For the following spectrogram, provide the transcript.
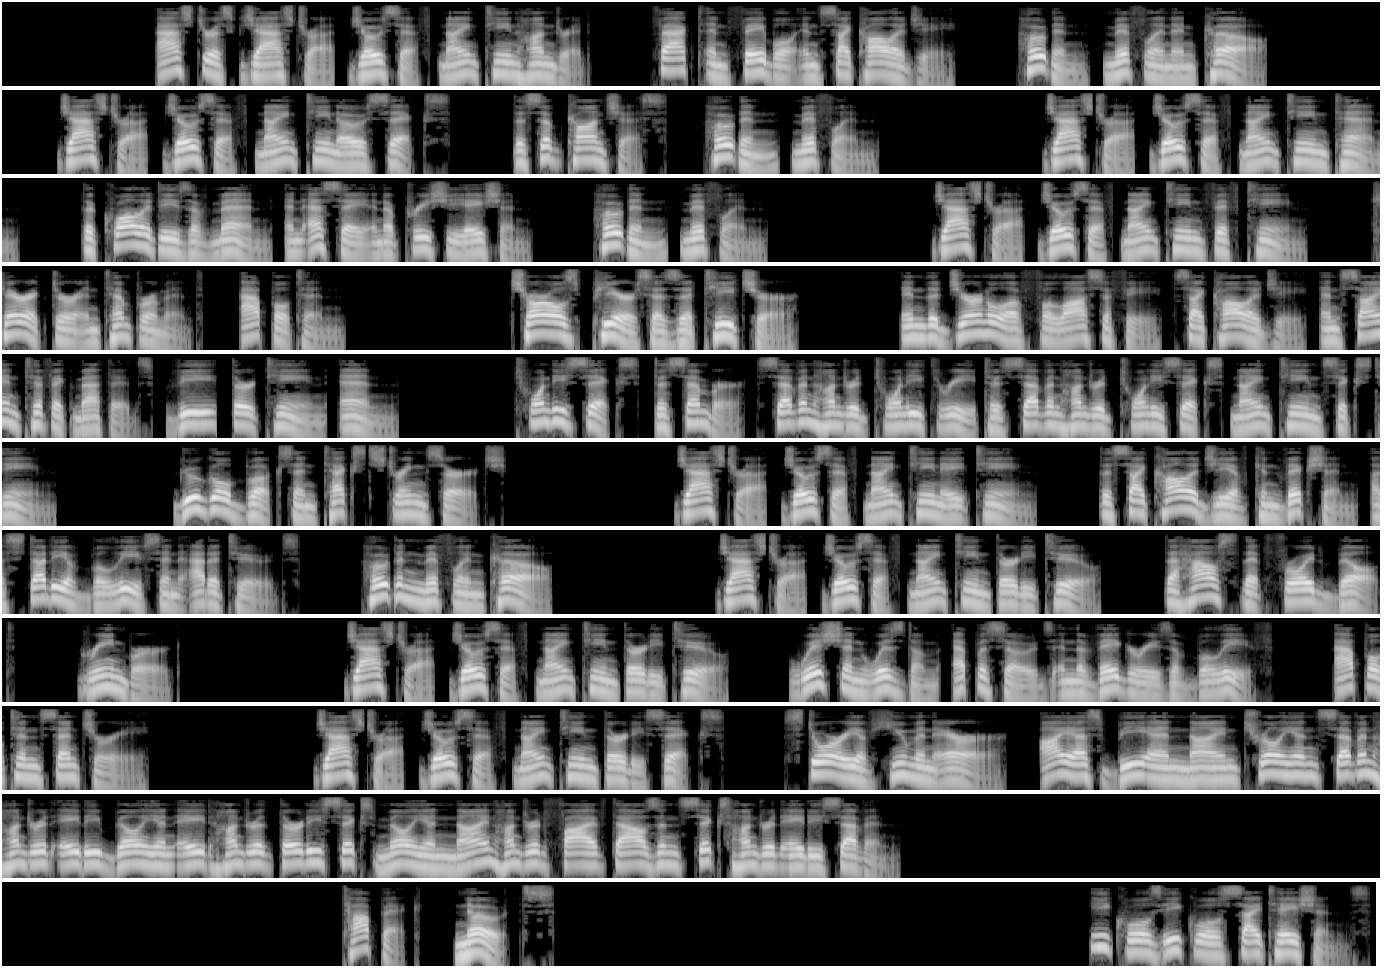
Asterisk Jastrow, Joseph 1900. Fact and Fable in Psychology. Houghton, Mifflin and Co. Jastrow, Joseph 1906. The Subconscious. Houghton, Mifflin. Jastrow, Joseph 1910. The Qualities of Men, An Essay in Appreciation. Houghton, Mifflin. Jastrow, Joseph 1915. Character and Temperament. Appleton. Charles Peirce as a Teacher. In the Journal of Philosophy, Psychology, and Scientific Methods, v. 13, n. 26, December, 723–726 1916. Google Books and Text String Search. Jastrow, Joseph 1918. The Psychology of Conviction, A Study of Beliefs and Attitudes. Houghton Mifflin Co. Jastrow, Joseph 1932. The House That Freud Built. Greenberg. Jastrow, Joseph 1932. Wish and Wisdom, Episodes in the Vagaries of Belief. Appleton Century. Jastrow, Joseph 1936. Story of Human Error. ISBN 9780836905687. Topic Notes equals equals citations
